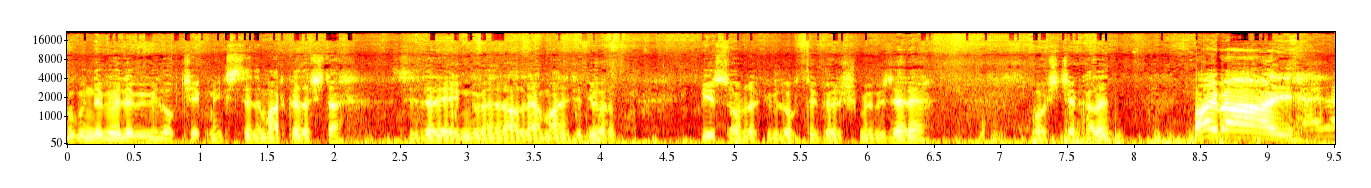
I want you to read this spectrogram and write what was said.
Bugün de böyle bir vlog çekmek istedim arkadaşlar. Sizlere en güvenilir Allah'a emanet ediyorum. Bir sonraki vlogda görüşmek üzere. Hoşçakalın. Bay bay. Bay bay.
